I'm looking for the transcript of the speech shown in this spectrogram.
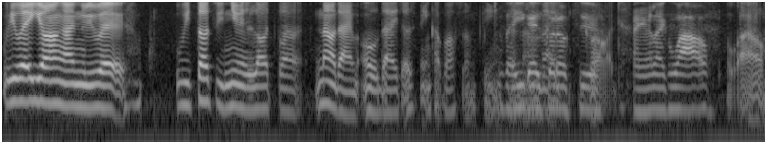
We were young and we were we thought we knew a lot, but now that I'm older, I just think about some things. So you I'm guys got like, up to God, and you're like, wow. wow.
